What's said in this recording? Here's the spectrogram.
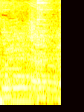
We're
